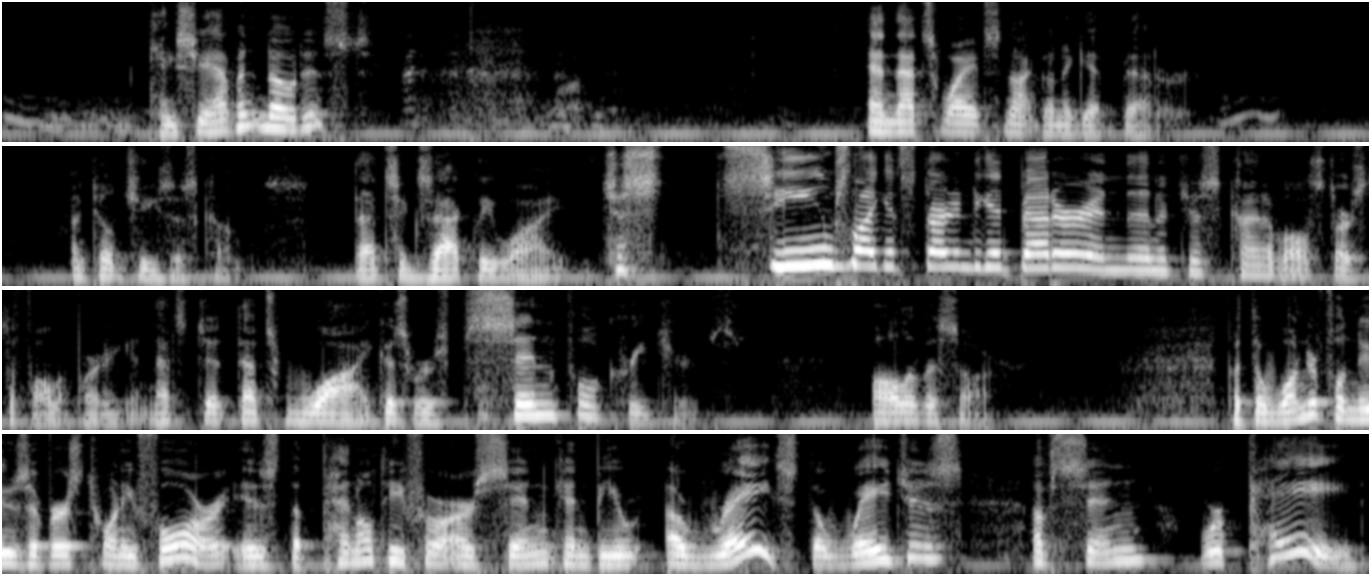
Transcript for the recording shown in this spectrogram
in case you haven't noticed. And that's why it's not going to get better until Jesus comes. That's exactly why. Just seems like it's starting to get better, and then it just kind of all starts to fall apart again. That's, just, that's why, because we're sinful creatures. All of us are. But the wonderful news of verse 24 is the penalty for our sin can be erased. The wages of sin were paid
